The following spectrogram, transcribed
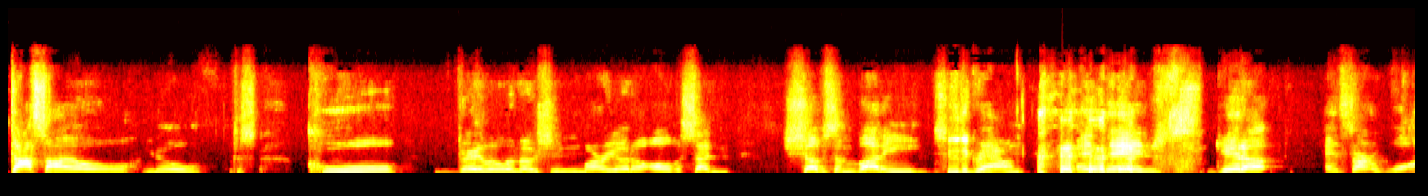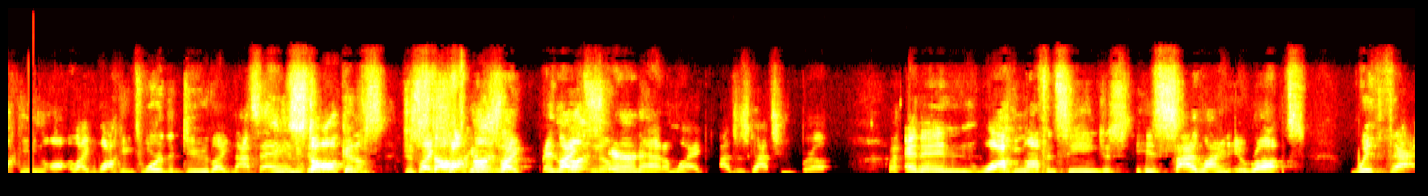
docile you know just cool very little emotion mariota all of a sudden shove somebody to the ground and then get up and start walking like walking toward the dude like not saying anything stalking them. just, just like Stalk- stalking him, just like and like Hunting staring at him like I just got you, bro. and then walking off and seeing just his sideline erupts with that.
